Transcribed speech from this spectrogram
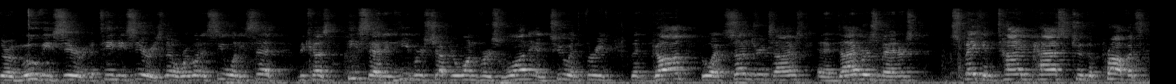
through a movie series, a TV series. No, we're going to see what He said because He said in Hebrews chapter one, verse one and two and three that God, who at sundry times and in divers manners spake in time past to the prophets,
